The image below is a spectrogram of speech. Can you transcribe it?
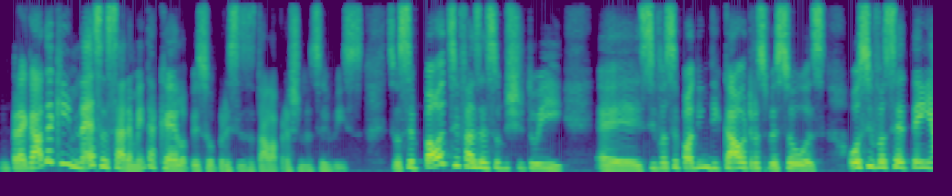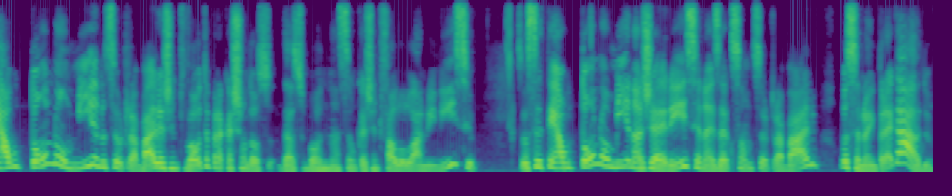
Empregado é quem necessariamente aquela pessoa precisa estar lá prestando serviço. Se você pode se fazer substituir, eh, se você pode indicar outras pessoas, ou se você tem autonomia no seu trabalho, a gente volta para a questão da, da subordinação que a gente falou lá no início. Se você tem autonomia na gerência, na execução do seu trabalho, você não é empregado.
